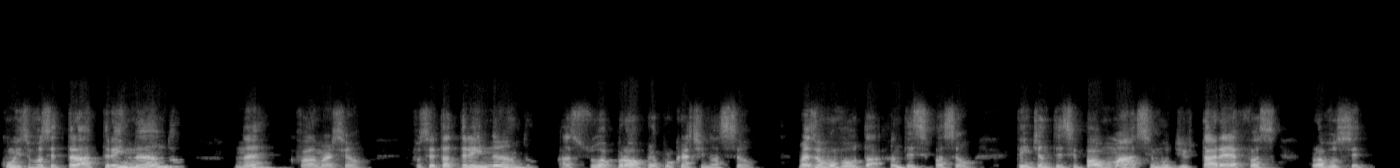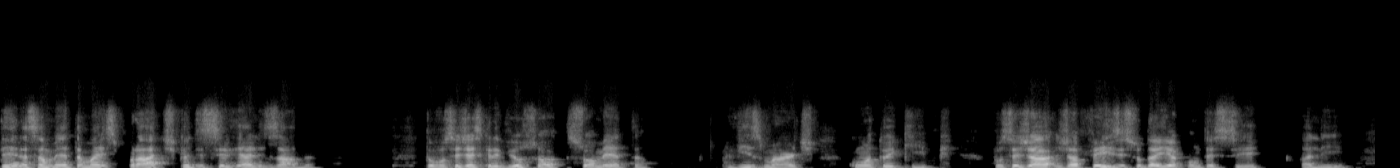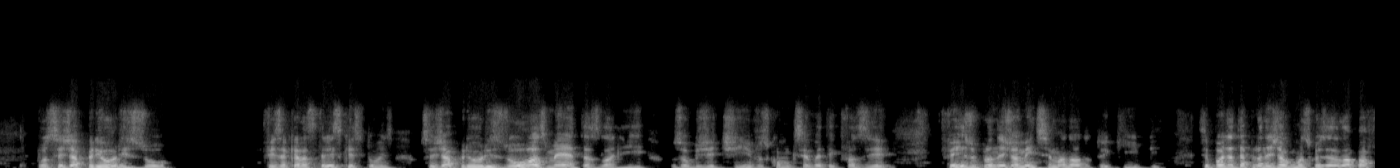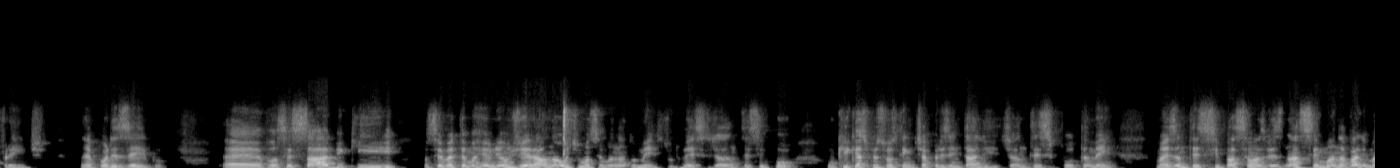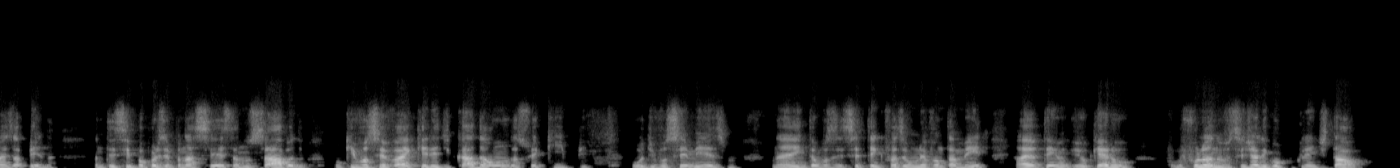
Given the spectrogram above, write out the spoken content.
Com isso, você está treinando, né? Fala, Marcião. Você está treinando a sua própria procrastinação. Mas vamos voltar. Antecipação. Tente antecipar o máximo de tarefas para você ter essa meta mais prática de ser realizada. Então, você já escreveu sua, sua meta via Smart com a tua equipe. Você já, já fez isso daí acontecer ali. Você já priorizou, fez aquelas três questões. Você já priorizou as metas ali, os objetivos, como que você vai ter que fazer. Fez o planejamento semanal da tua equipe. Você pode até planejar algumas coisas lá para frente. Né? Por exemplo, é, você sabe que você vai ter uma reunião geral na última semana do mês. Tudo bem, você já antecipou. O que, que as pessoas têm que te apresentar ali? Já antecipou também. Mas antecipação, às vezes, na semana vale mais a pena. Antecipa, por exemplo, na sexta, no sábado, o que você vai querer de cada um da sua equipe ou de você mesmo, né? Então você, você tem que fazer um levantamento. Ah, eu tenho, eu quero, fulano, você já ligou para o cliente tal,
